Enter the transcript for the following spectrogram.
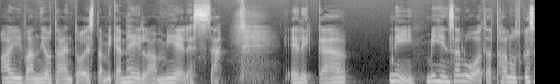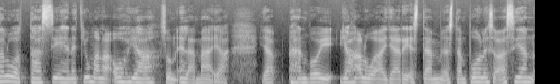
aivan jotain toista, mikä meillä on mielessä. Eli niin, mihin sä luotat? Haluatko sä luottaa siihen, että Jumala ohjaa sun elämää ja, ja hän voi ja haluaa järjestää myös tämän puolisoasian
